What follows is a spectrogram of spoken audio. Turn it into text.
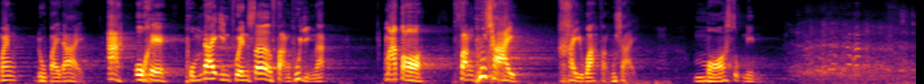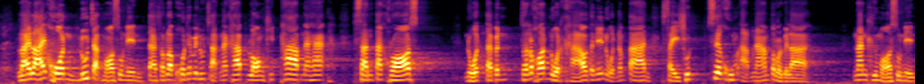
แม่งดูไปได้ อะ โอเค ผมได้อินฟลูเอนเซอร์ฝั่งผู้หญิงละ มาต่อฝั่งผู้ชาย ใครวะฝั่งผู้ชาย หมอสุนิล หลายๆ คนรู้จักหมอสุนิล แต่สำหรับคนที่ไม่รู้จักนะครับ ลองคิดภาพนะฮะซานตาคลอสหนวดแต่เป็นซานตาคลอสหนวดขาวแต่นี่หนวดน้ำตาล ใส่ชุดเสื้อคลุมอาบน้ำตลอดเวลา นั่นคือหมอสุนิล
